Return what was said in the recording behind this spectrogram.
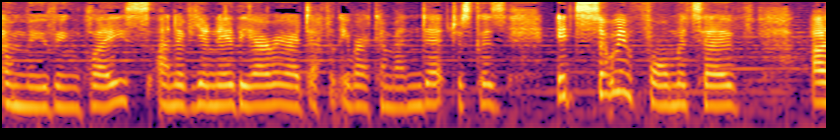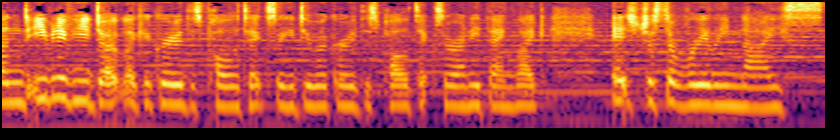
a moving place and if you're near the area i definitely recommend it just because it's so informative. And even if you don't like agree with this politics or you do agree with this politics or anything like it's just a really nice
